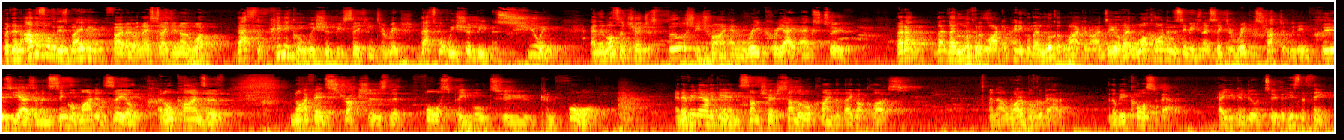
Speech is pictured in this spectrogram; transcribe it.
But then others look at this baby photo and they say, you know what? That's the pinnacle we should be seeking to reach. That's what we should be pursuing. And then lots of churches foolishly try and recreate Acts 2. They, don't, they, they look at it like a pinnacle, they look at it like an ideal, they lock onto this image and they seek to reconstruct it with enthusiasm and single minded zeal and all kinds of knife edge structures that force people to conform. And every now and again, some church somewhere will claim that they got close. And they'll write a book about it. And there'll be a course about it, how you can do it too. But here's the thing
